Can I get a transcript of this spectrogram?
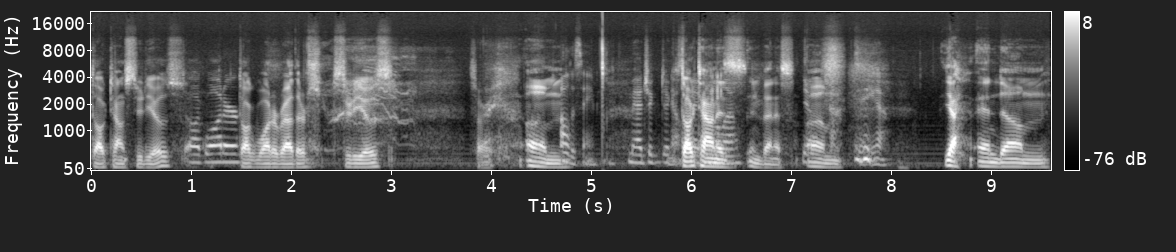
Dogtown Studios, Dog water. Dogwater rather Studios. Sorry, um, All the same. Magic Dick. Dogtown is in Venice. Yeah. Um, There yeah, and um,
